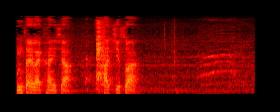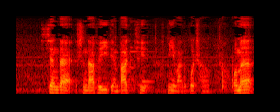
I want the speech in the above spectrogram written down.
我们再来看一下它计算现代圣达菲 1.8T 密码的过程。我们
